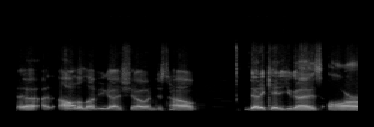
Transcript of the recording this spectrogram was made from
uh, all the love you guys show, and just how dedicated you guys are.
